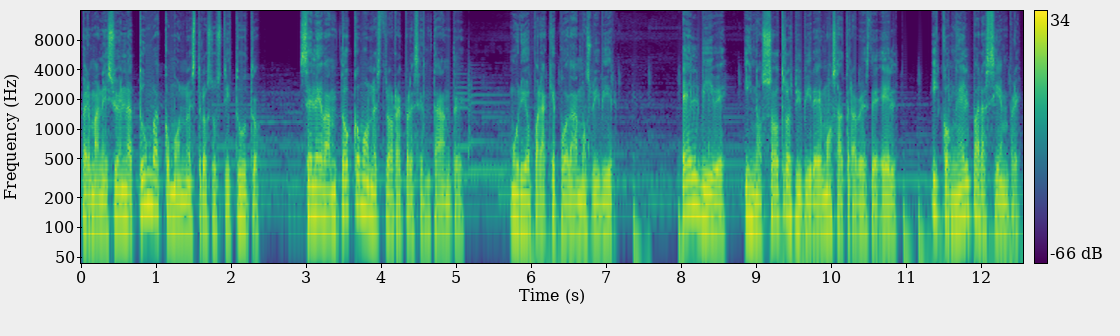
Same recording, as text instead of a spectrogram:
Permaneció en la tumba como nuestro sustituto. Se levantó como nuestro representante. Murió para que podamos vivir. Él vive y nosotros viviremos a través de Él y con Él para siempre.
